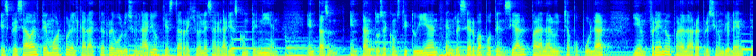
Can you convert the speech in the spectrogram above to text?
expresaba el temor por el carácter revolucionario que estas regiones agrarias contenían, en, en tanto se constituían en reserva potencial para la lucha popular y en freno para la represión violenta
